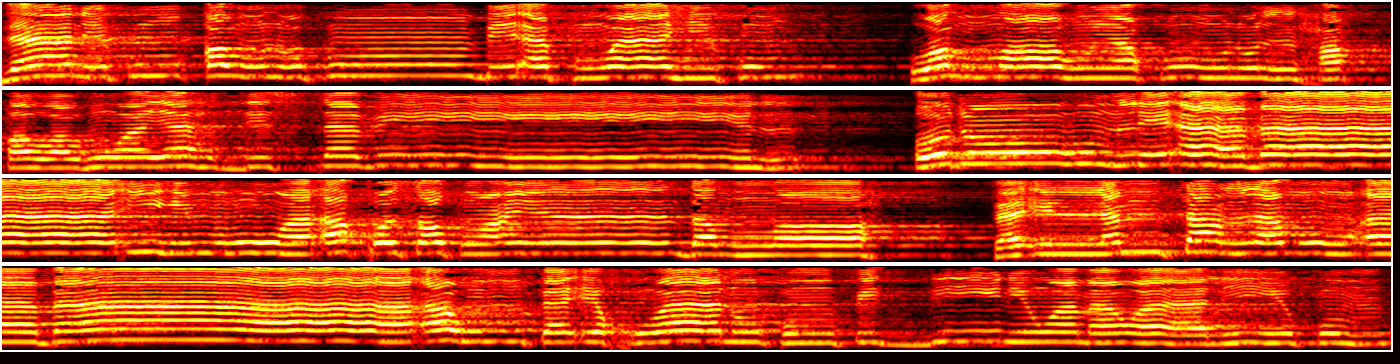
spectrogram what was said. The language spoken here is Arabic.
ذلكم قولكم بأفواهكم والله يقول الحق وهو يهدي السبيل. ادعوهم لآبائهم هو أقسط عند الله. فإن لم تعلموا آباءهم فإخوانكم في الدين ومواليكم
